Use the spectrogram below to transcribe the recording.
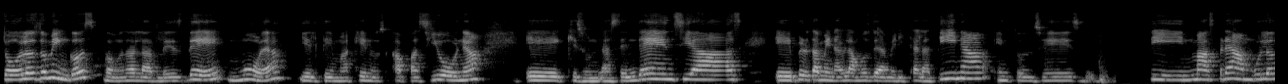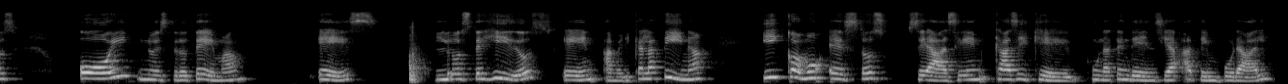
todos los domingos, vamos a hablarles de moda y el tema que nos apasiona, eh, que son las tendencias, eh, pero también hablamos de América Latina. Entonces, sin más preámbulos, hoy nuestro tema es los tejidos en América Latina y cómo estos se hacen casi que una tendencia atemporal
